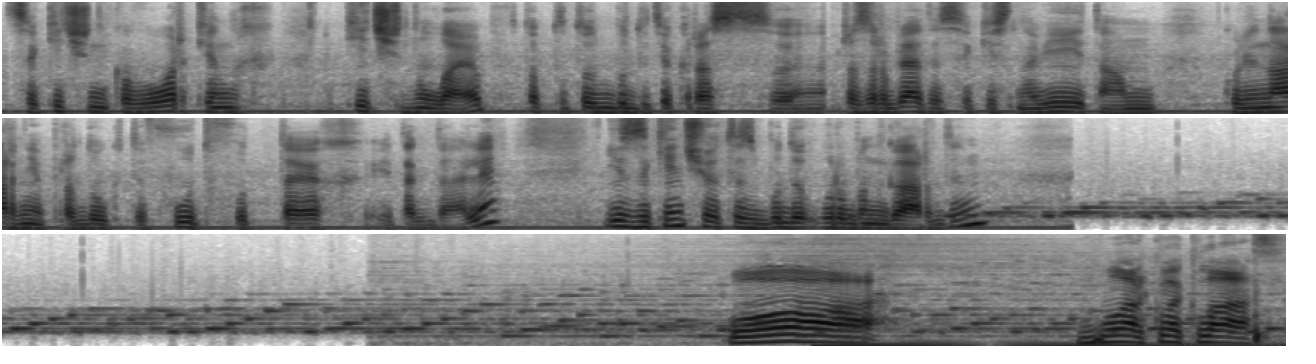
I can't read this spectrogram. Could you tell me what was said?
це kitchen coworking, kitchen lab. Тобто тут будуть якраз е, розроблятися якісь нові там кулінарні продукти, фуд, фудтех і так далі. І закінчуватись буде Urban Garden. О! Морква клас.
